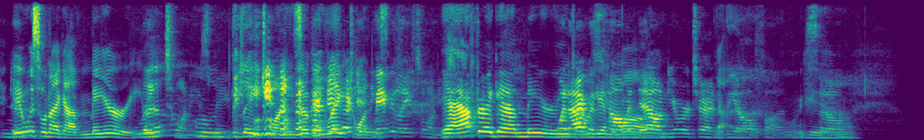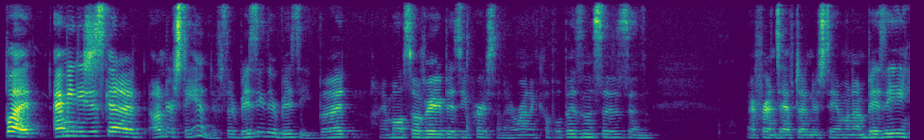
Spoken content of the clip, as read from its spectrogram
No, It was when I got married. late 20s maybe Late twenties. Okay, late twenties. maybe late 20s Yeah, after I got married. when i was calming down you were trying to be all fun Uh, yeah. so but i mean you just gotta understand if they're busy they're busy but i'm also a very busy person i run a couple businesses and my friends have to understand when i'm busy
